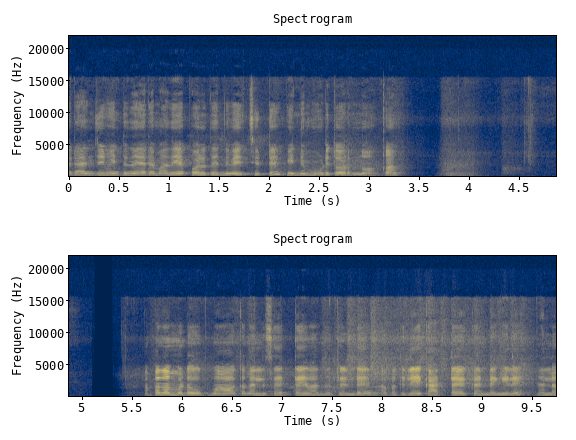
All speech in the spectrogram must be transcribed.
ഒരു അഞ്ച് മിനിറ്റ് നേരം അതേപോലെ തന്നെ വെച്ചിട്ട് പിന്നെ മൂടി തുറന്ന് നോക്കാം. അപ്പോൾ നമ്മുടെ ഉപ്പുമാവൊക്കെ നല്ല സെറ്റായി വന്നിട്ടുണ്ട്. അപ്പോൾ ഇതിലേക്ക് കട്ടയൊക്കെ ഉണ്ടെങ്കിൽ നല്ല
